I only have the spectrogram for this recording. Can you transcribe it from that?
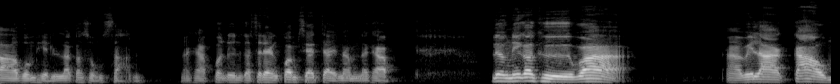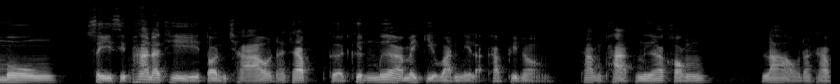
ลาวผมเห็นแล้วก็สงสารนะครับคนอื่นก็แสดงความเสียใจนำนะครับ เรื่องนี้ก็คือว่าอ่าเวลา9โมง45 นาทีตอนเช้านะครับ เกิดขึ้นเมื่อไม่กี่วันนี้แหละครับ พี่น้องทางภาคเหนือของลาวนะครับ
